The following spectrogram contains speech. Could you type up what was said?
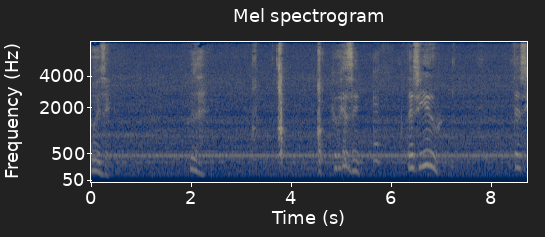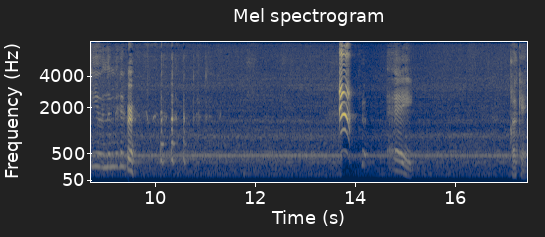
Who is it? Who's that? Who is it? That's you. That's you in the mirror. hey. Okay.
